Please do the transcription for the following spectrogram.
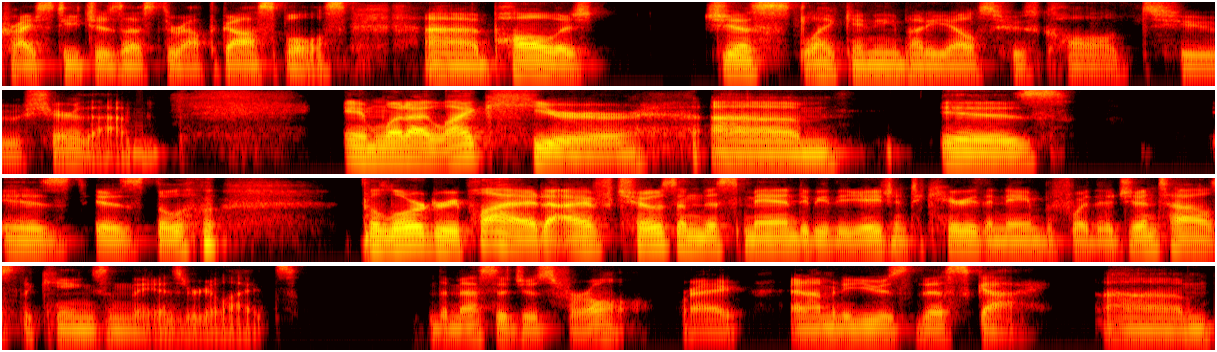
Christ teaches us throughout the Gospels. Uh, Paul is just like anybody else who's called to share that. And what I like here um, is is is the the Lord replied, "I've chosen this man to be the agent to carry the name before the Gentiles, the kings, and the Israelites. The message is for all, right? And I'm going to use this guy." Um,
